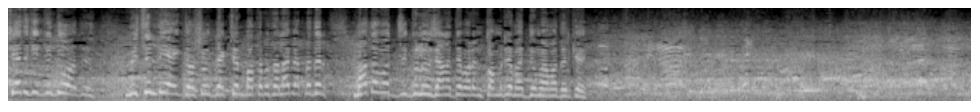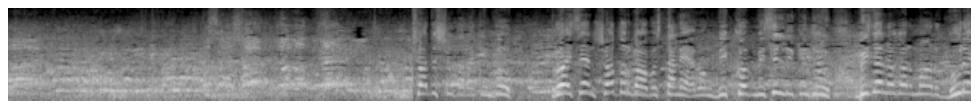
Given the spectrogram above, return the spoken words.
সেদিকে কিন্তু মিছিলটি এক দর্শক দেখছেন বাতাবাতা লাইভ আপনাদের মতামতগুলো জানাতে পারেন কমেন্টের মাধ্যমে আমাদেরকে। সদস্য তারা কিন্তু রয়েছেন সতর্ক অবস্থানে এবং বিক্ষোভ মিছিলটি কিন্তু বিজয়নগর মোড় ঘুরে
